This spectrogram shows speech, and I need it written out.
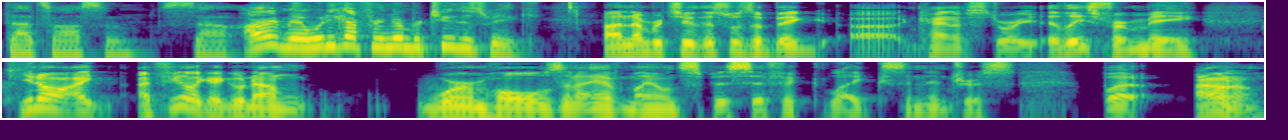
That's awesome. So all right, man, what do you got for number two this week? Uh, number two, this was a big uh, kind of story, at least for me. You know, I, I feel like I go down wormholes and I have my own specific likes and interests, but I don't know.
